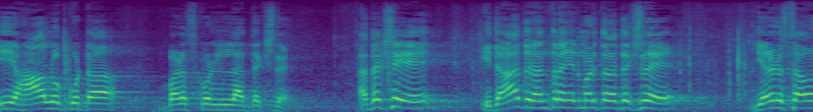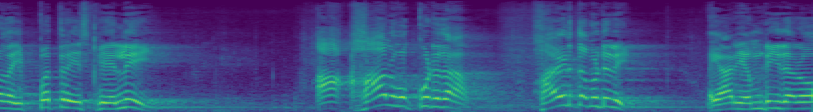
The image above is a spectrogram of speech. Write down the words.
ಈ ಹಾಲು ಕೂಟ ಬಳಸ್ಕೊಳ್ಳಿಲ್ಲ ಅಧ್ಯಕ್ಷರೇ. ಅಧ್ಯಕ್ಷೆ ಇದಾದ ನಂತರ ಏನು ಮಾಡ್ತಾರೆ ಅಧ್ಯಕ್ಷರೇ ಎರಡು ಸಾವಿರದ ಇಪ್ಪತ್ತರ ಇಸ್ವಿಯಲ್ಲಿ ಆ ಹಾಲು ಒಕ್ಕೂಟದ ಆಡಳಿತ ಮಂಡಳಿ, ಯಾರು ಎಂ ಡಿ ಇದ್ದಾರೋ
